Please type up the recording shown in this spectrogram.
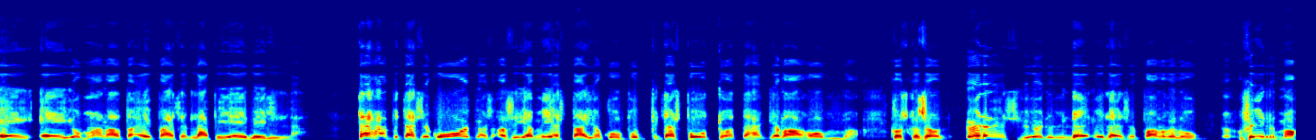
ei, ei jumalauta ei pääse läpi, ei millään. Tähän pitäisi joku oikeusasia mies tai joku pitäisi puuttua tähän Kelan hommaan, koska se on yleishyödyllinen yleisöpalvelufirma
